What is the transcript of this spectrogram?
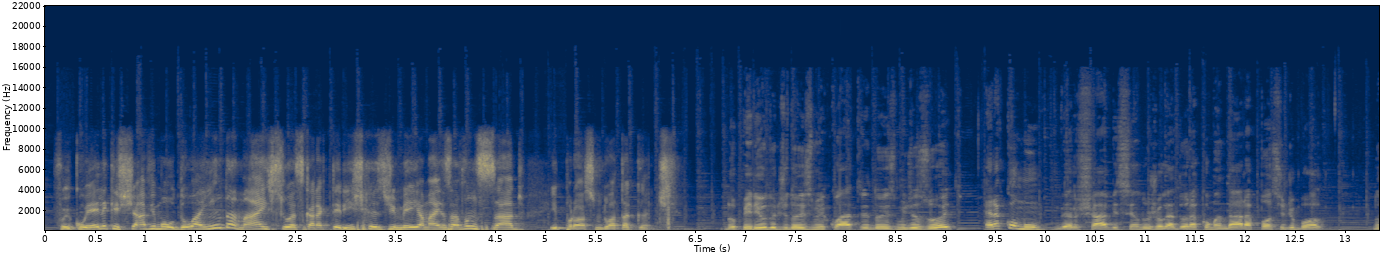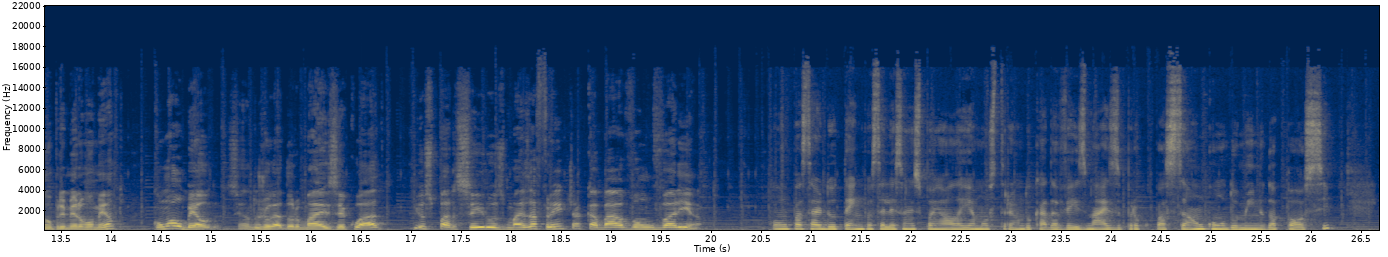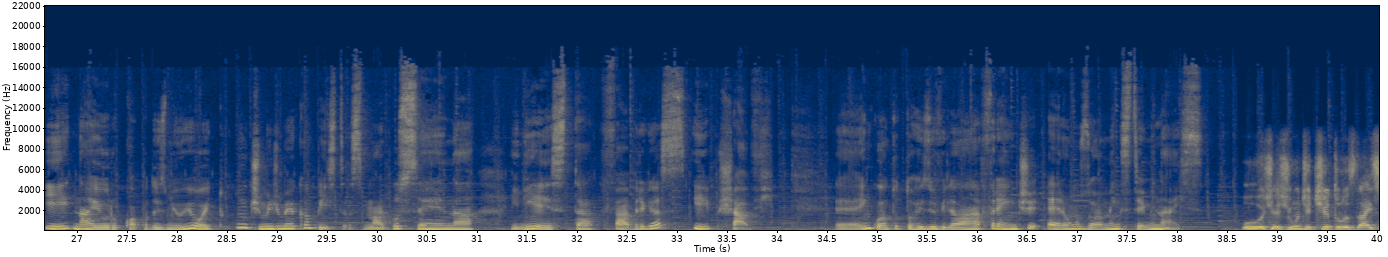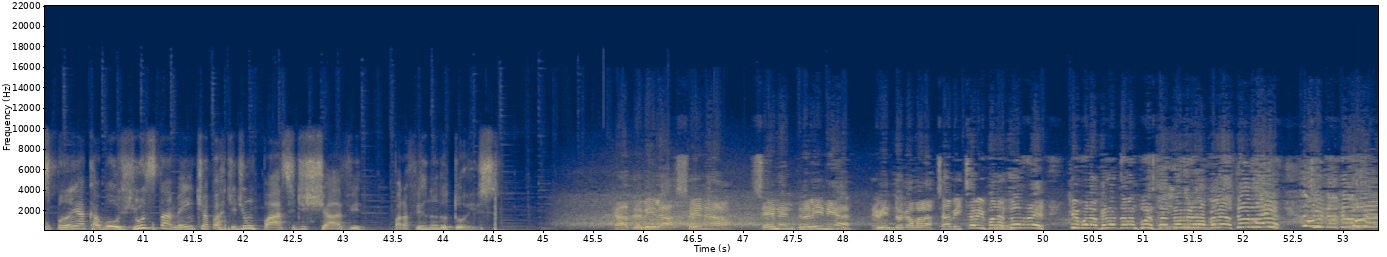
Foi com ele que Xavi moldou ainda mais suas características de meia mais avançado e próximo do atacante. No período de 2004 e 2018, era comum ver Xavi sendo o jogador a comandar a posse de bola. No primeiro momento, com Albelda sendo o jogador mais recuado e os parceiros mais à frente acabavam variando. Com o passar do tempo, a seleção espanhola ia mostrando cada vez mais preocupação com o domínio da posse e, na Eurocopa 2008, um time de meio-campistas, Marcos Senna, Iniesta, Fábregas e Xavi. É, enquanto Torres e o Villa lá na frente eram os homens terminais. O jejum de títulos da Espanha acabou justamente a partir de um passe de chave para Fernando Torres. Capdevila, Sena, Sena entre líneas, que bien toca para Xavi, Xavi para Torres, qué buena pelota la han puesto a Torres, la pelea Torres, ¡Chuta Torres!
